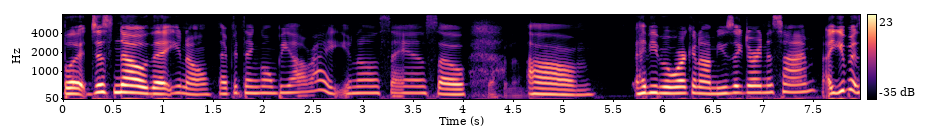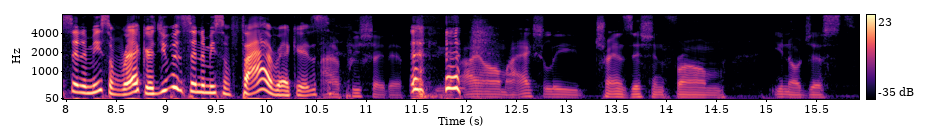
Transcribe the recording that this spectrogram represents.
but just know that, you know, everything going to be all right. You know what I'm saying? So, Definitely. um, have you been working on music during this time? Uh, you've been sending me some records. You've been sending me some fire records. I appreciate that. Thank you. I um I actually transitioned from, you know, just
